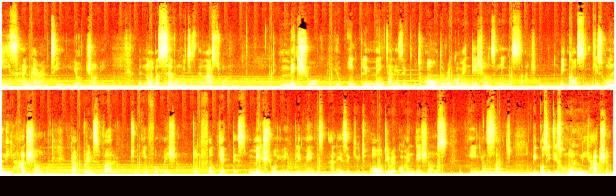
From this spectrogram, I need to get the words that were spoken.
ease and guarantee your journey. The number seven, which is the last one, make sure you implement and execute all the recommendations in your search because it is only action that brings value to information. Don't forget this. Make sure you implement and execute all the recommendations in your search because it is only action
